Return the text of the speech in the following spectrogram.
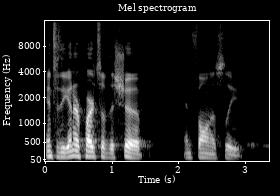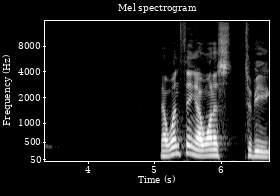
into the inner parts of the ship and fallen asleep. Now, one thing I want us to be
